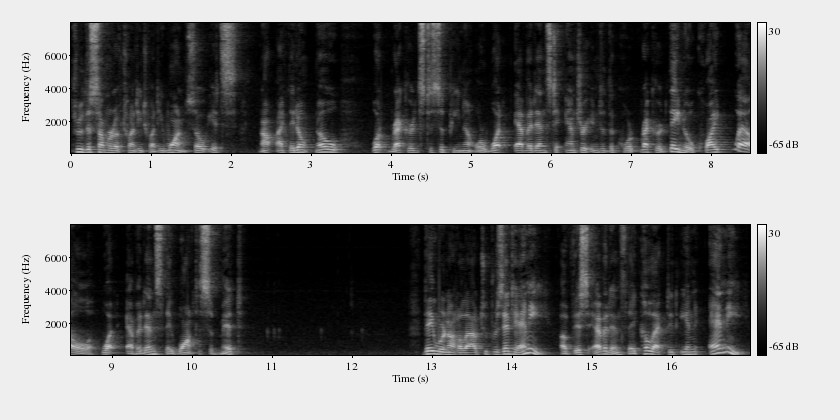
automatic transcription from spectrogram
through the summer of 2021. So it's not like they don't know what records to subpoena or what evidence to enter into the court record. They know quite well what evidence they want to submit. They were not allowed to present any of this evidence they collected in any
